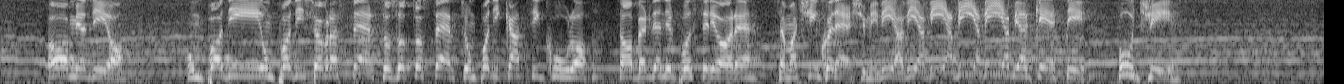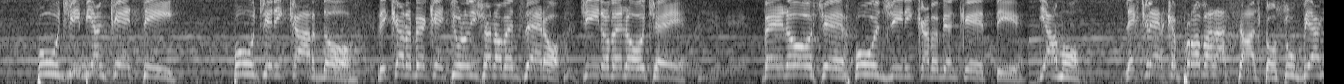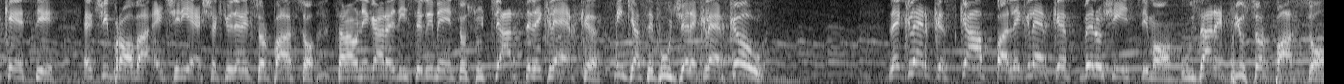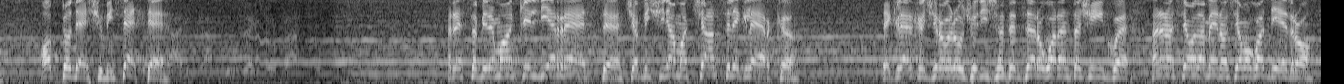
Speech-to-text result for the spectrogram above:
Oh mio Dio. Un po' di, un po' di sovrasterzo, sottosterzo, un po' di cazzi in culo. Stavo perdendo il posteriore. Siamo a 5 decimi. Via, via, via, via, via, Bianchetti. Fuggi. Fuggi, Bianchetti. Fuggi Riccardo Riccardo Bianchetti 1.19.0 Giro veloce Veloce Fuggi Riccardo Bianchetti Diamo Leclerc prova l'assalto su Bianchetti e ci prova e ci riesce a chiudere il sorpasso. Sarà una gara di inseguimento su Charles Leclerc. Minchia se fugge Leclerc. Oh! Leclerc scappa, Leclerc è velocissimo. Usare più sorpasso. 8 decimi, 7. Adesso abbiamo anche il DRS. Ci avviciniamo a Charles Leclerc. Leclerc giro veloce 17.045. Ma noi non siamo da meno, siamo qua dietro.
